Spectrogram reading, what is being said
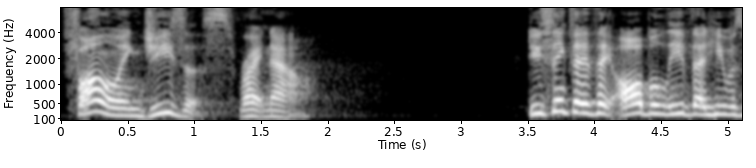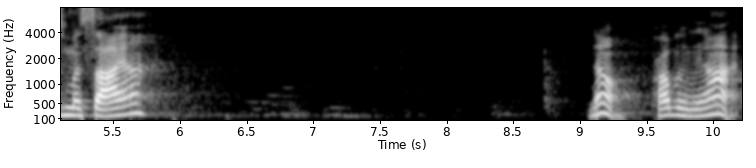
following Jesus right now. Do you think that they all believe that he was Messiah? No, probably not.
